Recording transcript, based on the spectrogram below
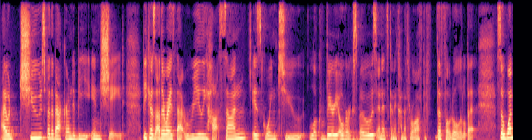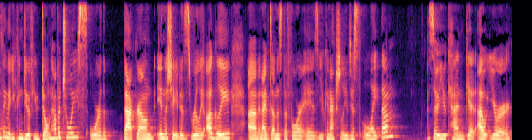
I would choose for the background to be in shade because otherwise that really hot sun is going to look very overexposed and it's going to kind of throw off the, the photo a little bit. So one thing that you can do if you don't have a choice or the background in the shade is really ugly, um, and I've done this before, is you can actually just light them. So you can get out your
